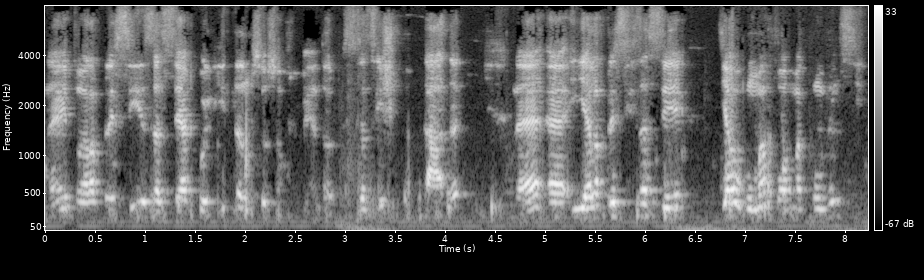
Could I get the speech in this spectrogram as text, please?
Né? Então, ela precisa ser acolhida no seu sofrimento, ela precisa ser escutada, né? É, e ela precisa ser, de alguma forma, convencida.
